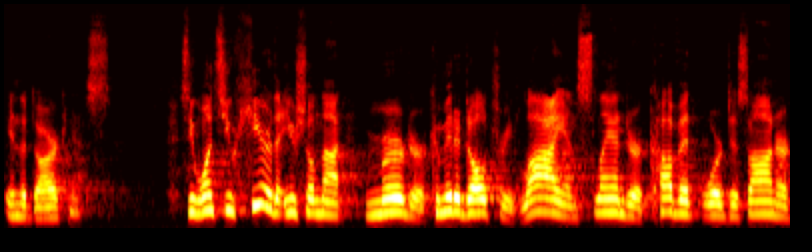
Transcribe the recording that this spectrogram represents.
in the darkness. See, once you hear that you shall not murder, commit adultery, lie and slander, covet or dishonor,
